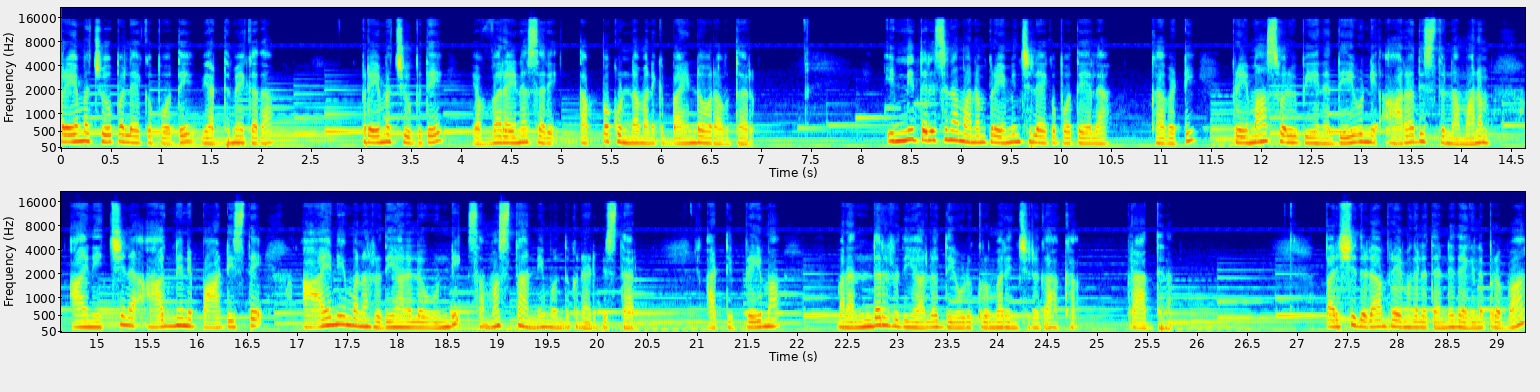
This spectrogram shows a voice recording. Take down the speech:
ప్రేమ చూపలేకపోతే వ్యర్థమే కదా. ప్రేమ చూపితే ఎవరైనా సరే తప్పకుండా మనకి బైండ్ ఓవర్ అవుతారు ఇన్ని తెలిసినా మనం ప్రేమించలేకపోతే ఎలా? కాబట్టి ప్రేమాస్వరూపి అయిన దేవుణ్ణి ఆరాధిస్తున్న మనం ఆయన ఇచ్చిన ఆజ్ఞని పాటిస్తే ఆయనే మన హృదయాలలో ఉండి సమస్తాన్ని ముందుకు నడిపిస్తారు. అట్టి ప్రేమ మనందరి హృదయాల్లో దేవుడు కృమ్మరించునుగాక ప్రార్థన. పరిశుద్ధుడా ప్రేమగల తండ్రి దగిల ప్రభా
